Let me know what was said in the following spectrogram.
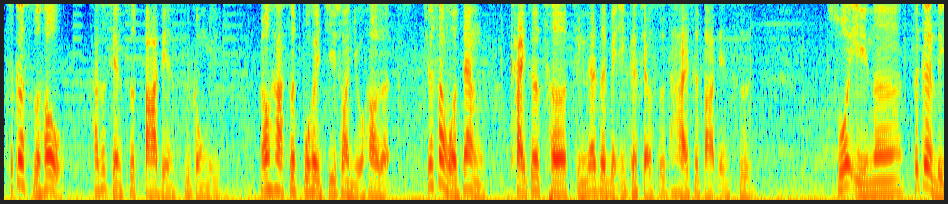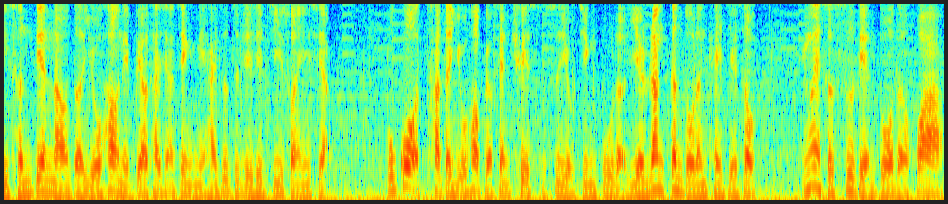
这个时候它是显示八点四公里，然后它是不会计算油耗的，就算我这样开着车停在这边一个小时，它还是八点四。所以呢，这个里程电脑的油耗你不要太相信，你还是自己去计算一下。不过它的油耗表现确实是有进步了，也让更多人可以接受。因为十四点多的话，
